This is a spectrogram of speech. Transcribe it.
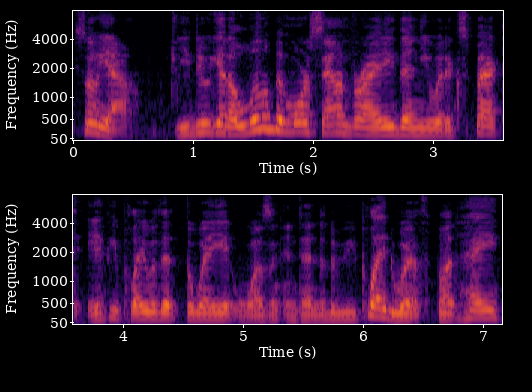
So yeah, you do get a little bit more sound variety than you would expect if you play with it the way it wasn't intended to be played with. But hey,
